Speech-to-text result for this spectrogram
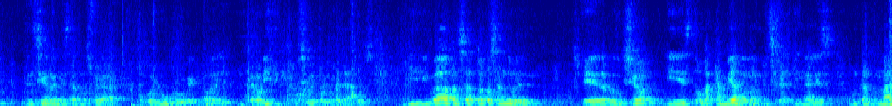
y te encierra en esta atmósfera un poco lúgubre, ¿no? Y terrorífica inclusive por los relatos. Y va, va pasando el, eh, la producción y esto va cambiando, ¿no? Inclusive al final es un tanto más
